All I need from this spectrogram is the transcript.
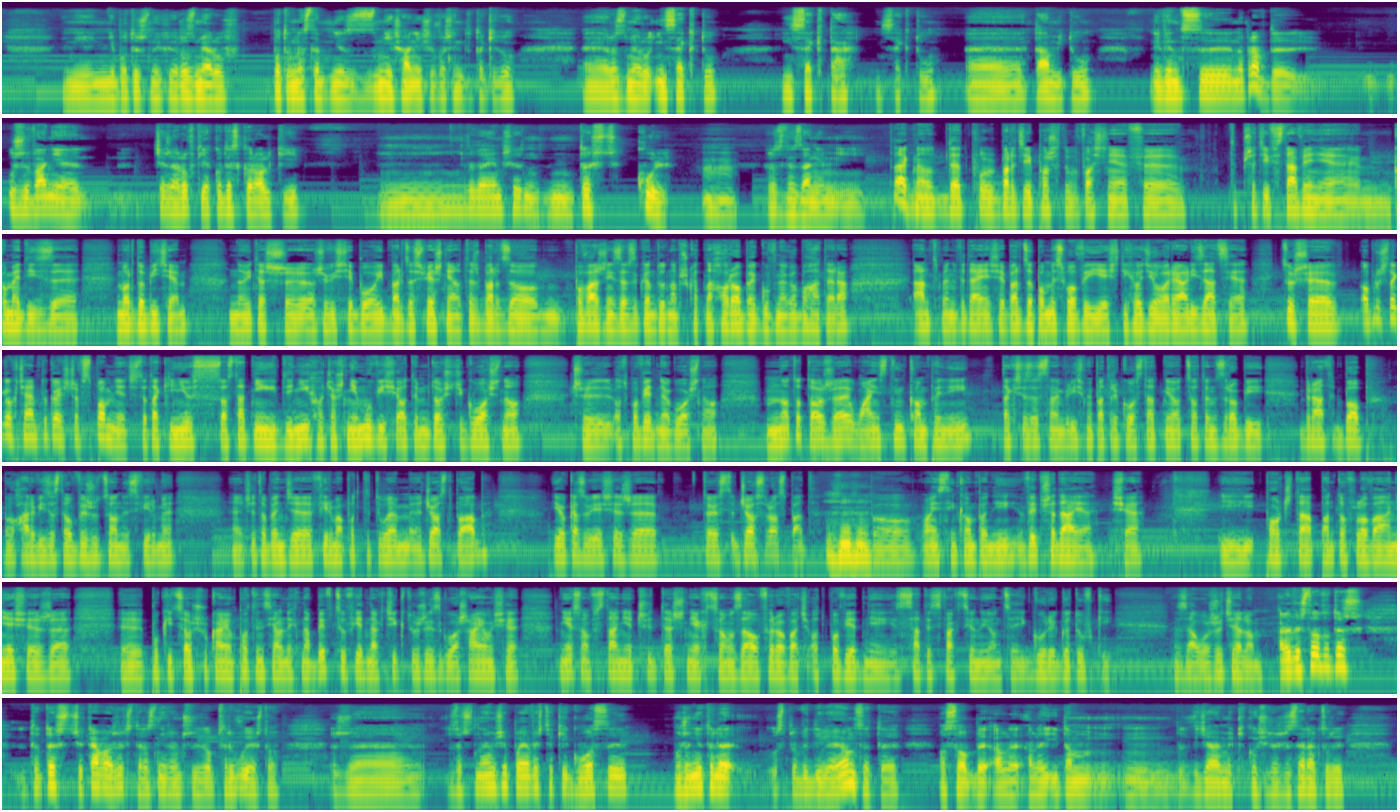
niebotycznych rozmiarów, potem następnie zmniejszanie się właśnie do takiego e, rozmiaru insektu, insekta, insektu, e, tam i tu. Więc y, naprawdę używanie ciężarówki jako deskorolki mm, wydaje mi się dość cool mhm. rozwiązaniem i tak, no Deadpool bardziej poszedł właśnie w przeciwstawienie mm, komedii z mordobiciem. No i też y, oczywiście było i bardzo śmiesznie, ale też bardzo poważnie ze względu na przykład na chorobę głównego bohatera. Ant-Man wydaje się bardzo pomysłowy, jeśli chodzi o realizację. Cóż, e, oprócz tego chciałem tylko jeszcze wspomnieć, to taki news z ostatnich dni, chociaż nie mówi się o tym dość głośno, czy odpowiednio głośno, no to to, że Weinstein Company tak się zastanawialiśmy, Patryku, ostatnio, co ten zrobi brat Bob, bo Harvey został wyrzucony z firmy. E, czy to będzie firma pod tytułem Just Bob? I okazuje się, że to jest Joss rozpad, bo Weinstein Company wyprzedaje się i poczta pantoflowa niesie, że y, póki co szukają potencjalnych nabywców, jednak ci, którzy zgłaszają się, nie są w stanie, czy też nie chcą zaoferować odpowiedniej, satysfakcjonującej góry gotówki założycielom. Ale wiesz co, to też, to też ciekawa rzecz, teraz nie wiem, czy obserwujesz to, że zaczynają się pojawiać takie głosy, może nie tyle usprawiedliwiające te osoby, ale, ale i tam mm, widziałem jakiegoś reżysera, który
